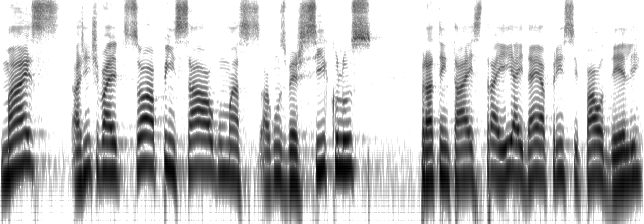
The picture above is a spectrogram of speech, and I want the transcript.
mas a gente vai só pensar algumas, alguns versículos para tentar extrair a ideia principal dele.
